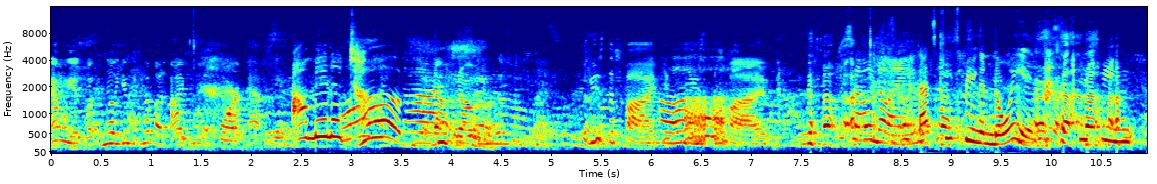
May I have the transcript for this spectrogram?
Emily, what, no, you have an iPhone 4S. I'm in a tub. No, no. Use the five. You can use the five. So annoying. That keeps being annoying. keeps being.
